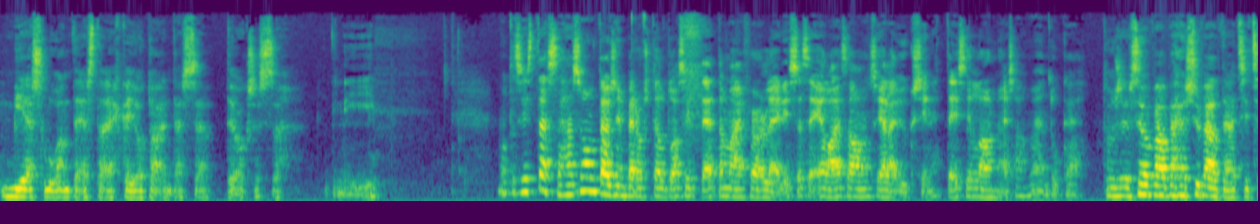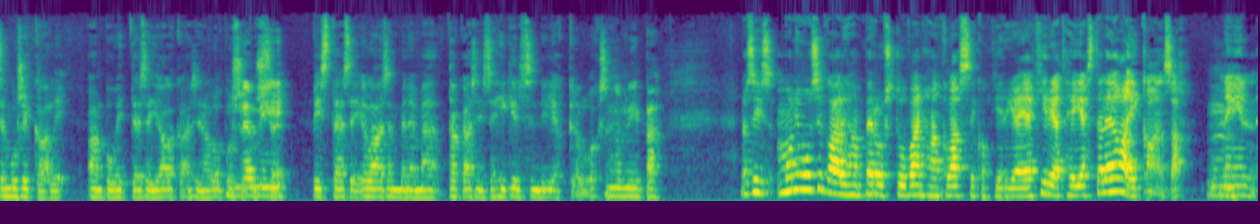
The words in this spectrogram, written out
miesluonteesta ehkä jotain tässä teoksessa. Niin. Mutta siis tässähän se on täysin perusteltua sitten, että My Fair Ladyssä se Eliza on siellä yksin, ettei sillä ole naishahmojen tukea. Tosi, se on vaan vähän syvältä, että sitten se musikaali ampuu itteensä jalkaan siinä lopussa, No kun niin. se pistää se Ilaisen menemään takaisin se Higginsin niljakkeen luokse. No niinpä. No siis moni musikaalihan perustuu vanhaan klassikokirjaan ja kirjat heijastelee aikaansa. Mm. Niin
